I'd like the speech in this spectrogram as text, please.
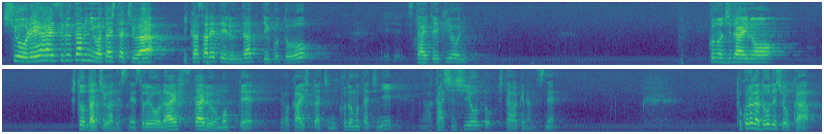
主を礼拝するために私たちは生かされているんだっていうことを伝えていくように。この時代の人たちはですねそれをライフスタイルを持って若い人たちに子どもたちに証ししようとしたわけなんですね。ところがどうでしょうか？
